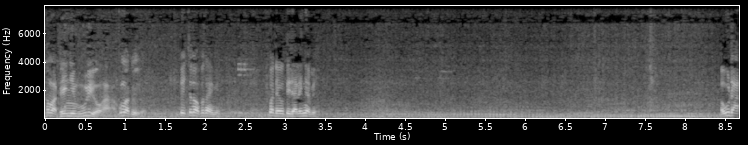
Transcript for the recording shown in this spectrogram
ခမဒင်းညင်ဘူးတွေရောဟာအခုမှတွေ့ရောပြေကျွန်တော်ပတ်ဆိုင်ပြီခွက်တော့တေချာလေးငှက်ပြီအခုဒါ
